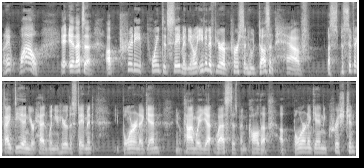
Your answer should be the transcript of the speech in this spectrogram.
right? Wow. It, it, that's a, a pretty pointed statement. You know, even if you're a person who doesn't have a specific idea in your head when you hear the statement, born again, you know, Kanye West has been called a, a born again Christian.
